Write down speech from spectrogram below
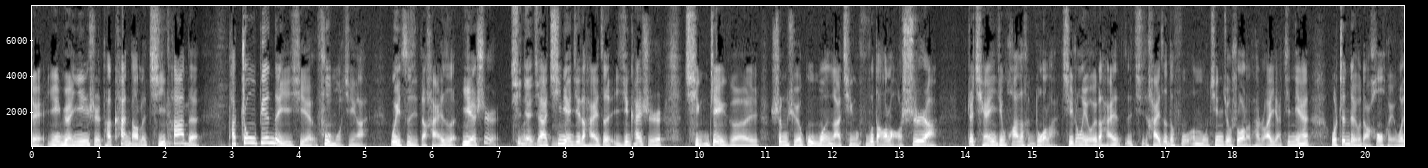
对，因原因是他看到了其他的，他周边的一些父母亲啊，为自己的孩子也是七年级啊，七年级的孩子已经开始请这个升学顾问啊，请辅导老师啊。这钱已经花的很多了，其中有一个孩子，孩子的父母亲就说了，他说：“哎呀，今年我真的有点后悔，我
